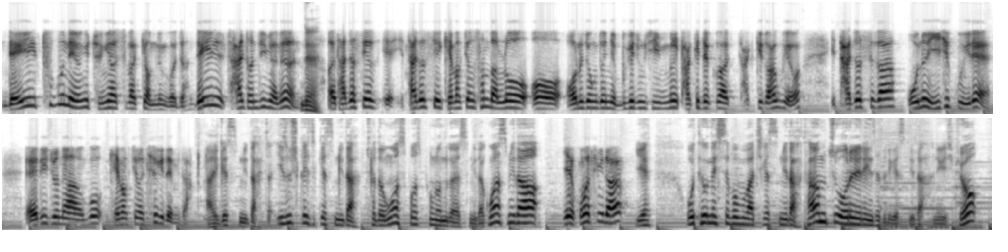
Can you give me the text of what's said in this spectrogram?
내일 투구 내용이 중요할 수밖에 없는 거죠. 내일 잘 던지면은 네. 어, 다저스의 다저스의 개막전 선발로 어, 어느 정도 이제 무게 중심을 받게 될 것 같기도 하고요. 이 다저스가 오는 29일에 애리조나하고 개막전을 치르게 됩니다. 알겠습니다. 자, 이 소식까지 듣겠습니다. 최동호 스포츠 평론가였습니다. 고맙습니다. 예, 고맙습니다. 예. 오태훈의 시사본부 마치겠습니다. 다음 주 월요일에 인사드리겠습니다. 안녕히 계십시오.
